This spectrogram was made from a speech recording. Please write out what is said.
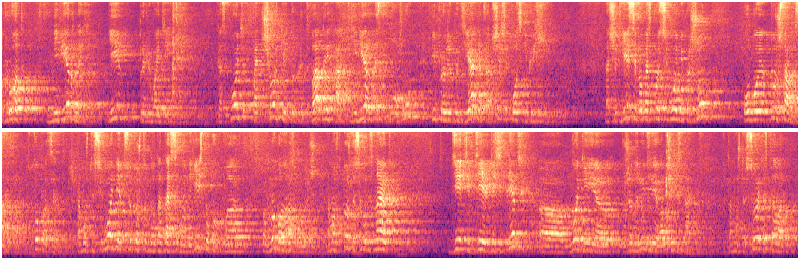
Род неверный и прелюбодей. Господь подчеркивает только два греха. Неверность Богу и прелюбодеяние – это вообще все плотские грехи. Значит, если бы Господь сегодня пришел, он бы то же самое сказал, сто процентов. Потому что сегодня все то, что было тогда, сегодня есть, только в, в много раз больше. Потому что то, что сегодня знают дети в 9-10 лет, э, многие пожилые люди вообще не знают. Потому что все это стало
